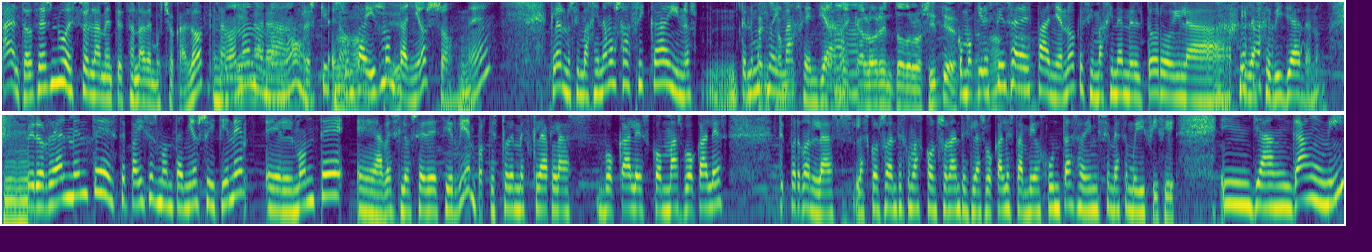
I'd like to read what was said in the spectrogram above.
Ah, entonces no es solamente zona de mucho calor. No, no, no, no, no. fresquito. Es un no, país montañoso. ¿eh? Claro, nos imaginamos África y nos tenemos una imagen que ya. hace calor en todos los sitios. Como quienes no, piensan en. España, ¿no? Que se imaginan el toro y la, y la sevillana, ¿no? Pero realmente este país es montañoso y tiene el monte, eh, a ver si lo sé decir bien, porque esto de mezclar las vocales con más vocales, perdón, las, las consonantes con más consonantes y las vocales también juntas, a mí se me hace muy difícil. Yangangni,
